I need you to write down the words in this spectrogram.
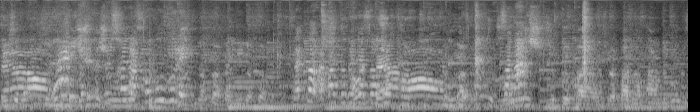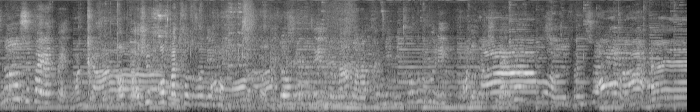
Ouais, je, je serai là quand vous voulez. D'accord, à partir de 14h30. Ça marche? Je peux pas, je vais pas me prendre rendez-vous. Non, c'est pas la peine. Je prends pas trop de rendez-vous. Donc vous venez demain dans l'après-midi quand vous voulez. D'accord? Bonne soirée.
